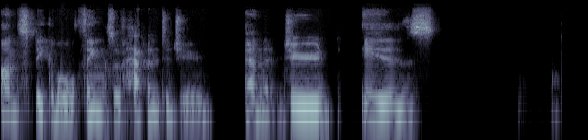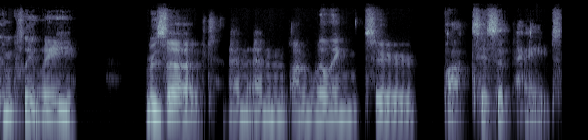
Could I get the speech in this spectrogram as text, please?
unspeakable things have happened to Jude, and that Jude is completely reserved and, and unwilling to participate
